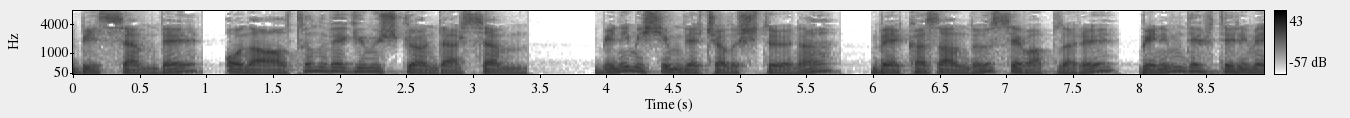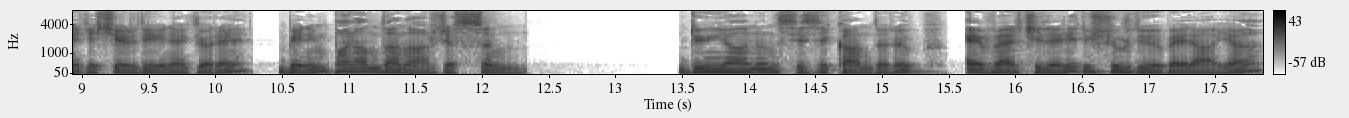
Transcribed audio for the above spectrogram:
Bilsem de ona altın ve gümüş göndersem. Benim işimde çalıştığına ve kazandığı sevapları benim defterime geçirdiğine göre benim paramdan harcasın. Dünyanın sizi kandırıp evvelkileri düşürdüğü belaya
